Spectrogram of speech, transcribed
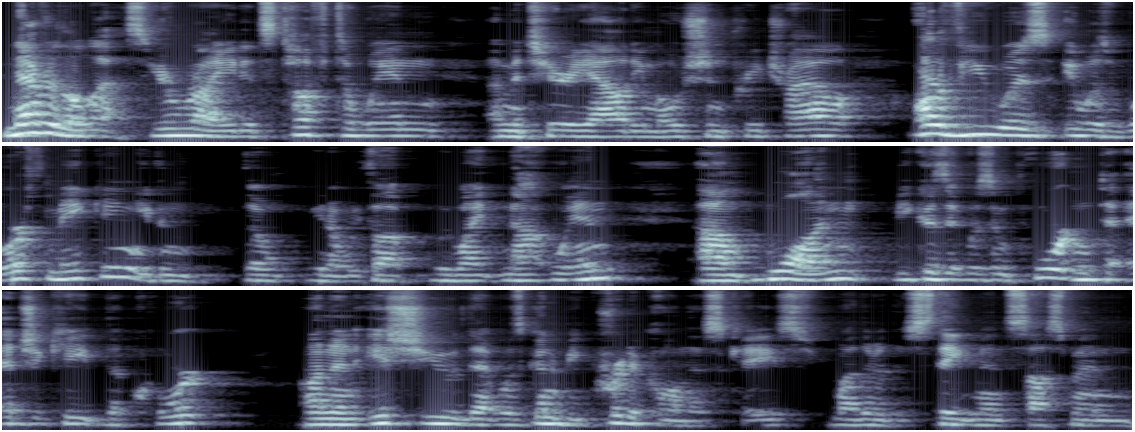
Nevertheless, you're right. It's tough to win a materiality motion pretrial. Our view was it was worth making, even though you know we thought we might not win. Um, one, because it was important to educate the court on an issue that was going to be critical in this case, whether the statement Sussman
